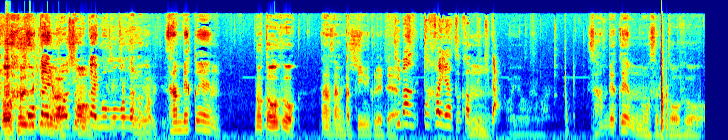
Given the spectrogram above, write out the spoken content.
え。豆腐好きには、紹介ももう、めっちゃ気になるけど。300円の豆腐を、タンさん買ってきてくれて一、番高いやつ買ってきた。あ、やばいやばい。300円もする豆腐を、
